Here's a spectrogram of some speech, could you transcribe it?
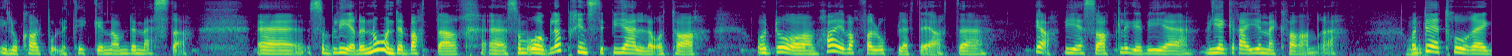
i lokalpolitikken om det meste. Eh, så blir det noen debatter eh, som òg blir prinsipielle å ta. Og da har jeg i hvert fall opplevd det at ja, vi er saklige, vi er, vi er greie med hverandre. Og det tror jeg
